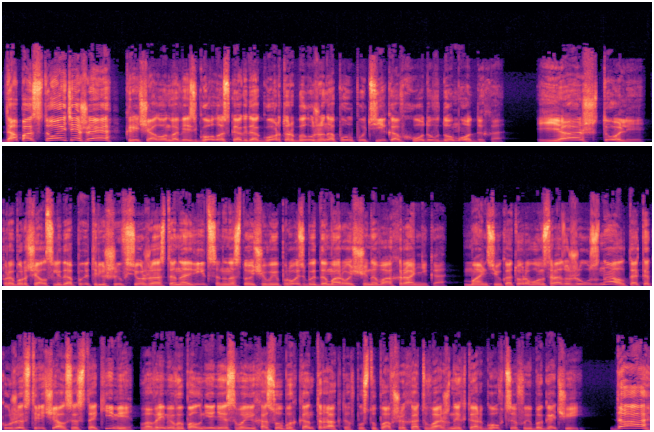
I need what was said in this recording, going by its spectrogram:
«Да постойте же!» — кричал он во весь голос, когда Гортер был уже на полпути ко входу в дом отдыха. «Я, что ли?» – пробурчал следопыт, решив все же остановиться на настойчивые просьбы доморощенного охранника, мантию которого он сразу же узнал, так как уже встречался с такими во время выполнения своих особых контрактов, поступавших от важных торговцев и богачей. «Да,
